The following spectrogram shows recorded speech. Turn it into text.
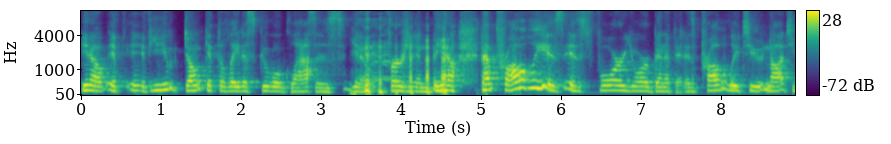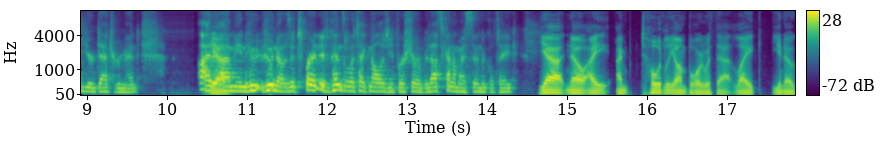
you know if if you don't get the latest google glasses you know version you know that probably is is for your benefit is probably to not to your detriment I, yeah. I mean, who, who knows? It's for, it depends on the technology for sure, but that's kind of my cynical take. Yeah, no, I I'm totally on board with that. Like, you know,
